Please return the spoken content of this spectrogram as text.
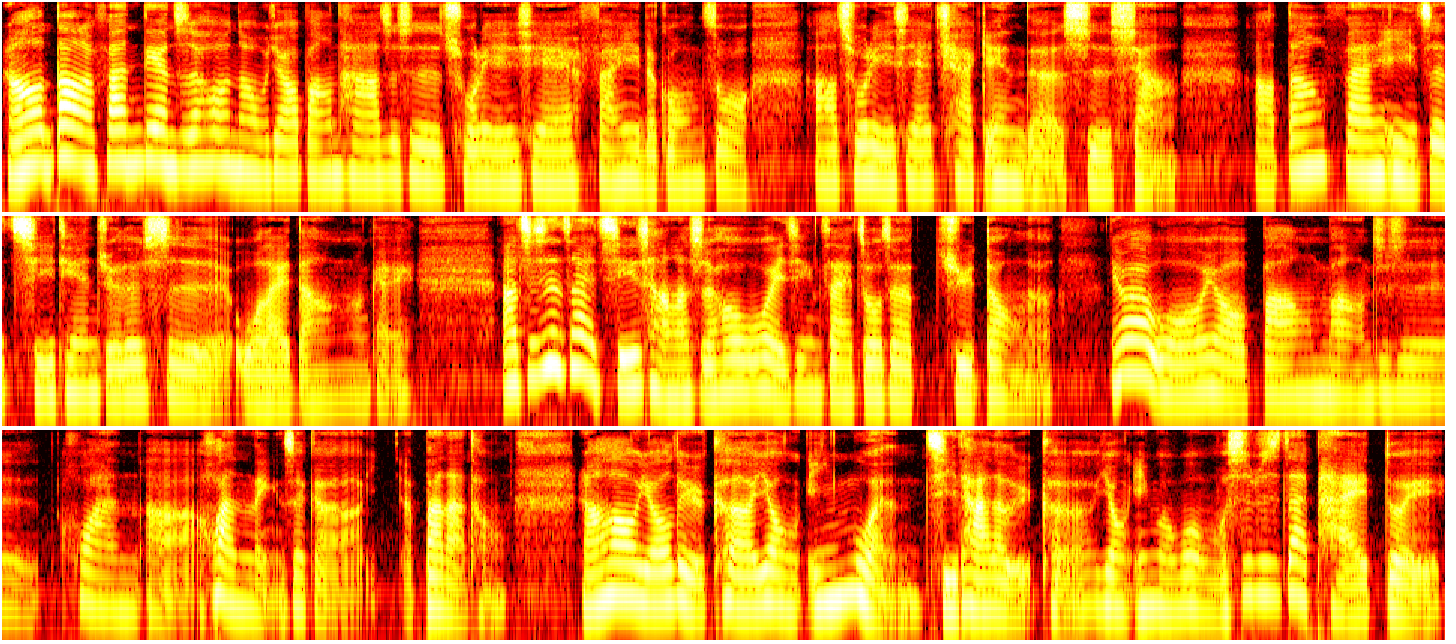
然后到了饭店之后呢，我就要帮他就是处理一些翻译的工作啊、处理一些 check in 的事项啊、当翻译这七天绝对是我来当，OK。啊，其实，在机场的时候，我已经在做这个举动了，因为我有帮忙，就是换啊换领这个八达通，然后有旅客用英文，其他的旅客用英文问我是不是在排队，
